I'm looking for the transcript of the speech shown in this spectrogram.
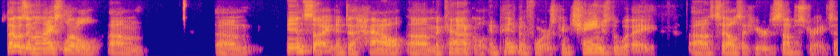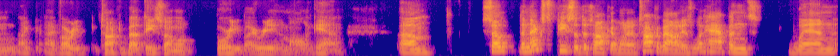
So that was a nice little um, um insight into how uh, mechanical impingement force can change the way uh, cells adhere to substrates. And I, have already talked about these, so I won't bore you by reading them all again. Um, so the next piece of the talk I want to talk about is what happens when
